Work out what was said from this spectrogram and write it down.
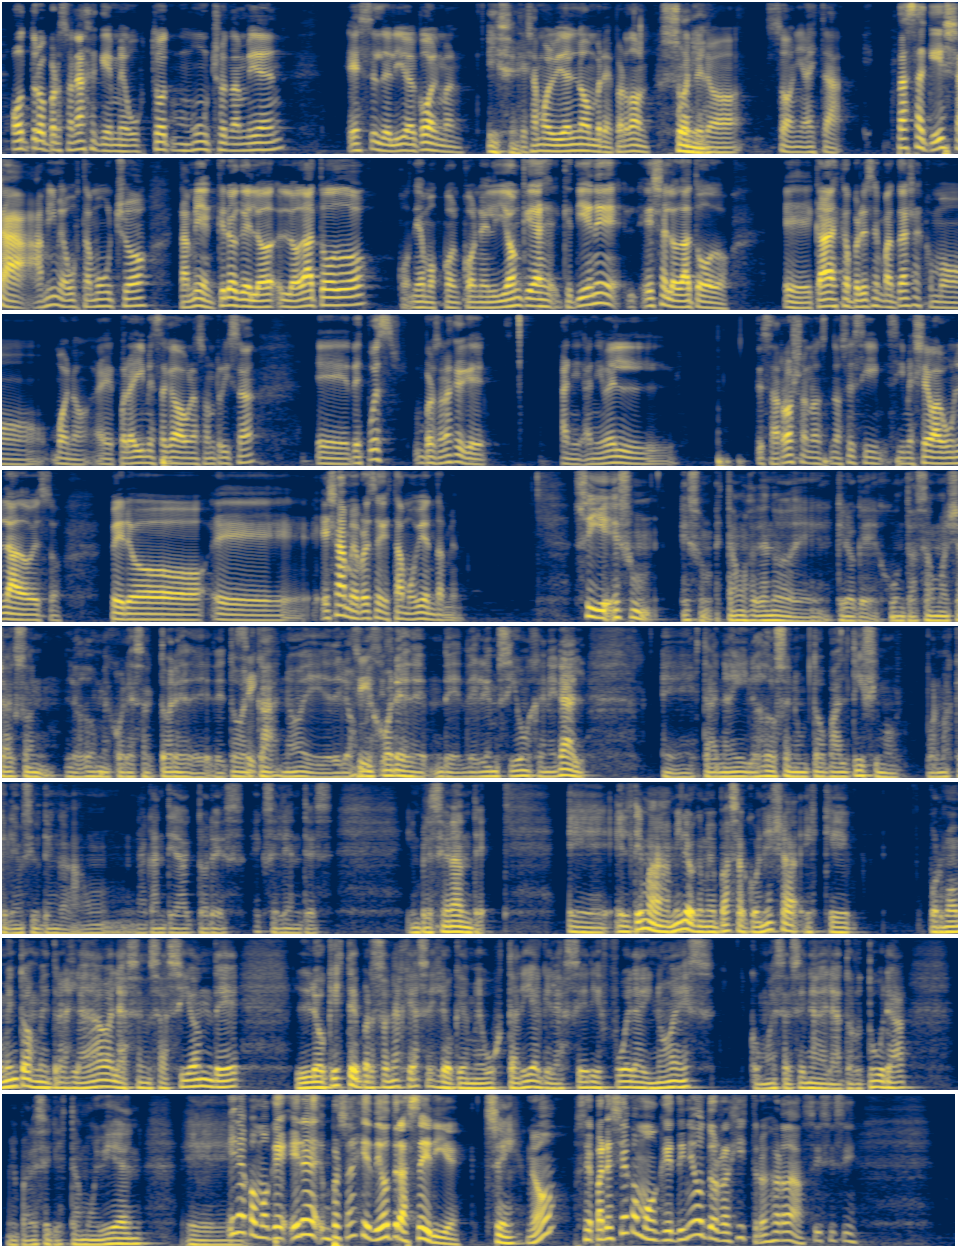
Otro personaje que me gustó mucho también es el de Olivia Colman. Que ya me olvidé el nombre, perdón. Sonia. Pero Sonia, ahí está. Pasa que ella a mí me gusta mucho. También creo que lo, da todo. Con, digamos, con, el guion que, tiene, ella lo da todo. Eh, cada vez que aparece en pantalla es como, bueno, eh, por ahí me sacaba una sonrisa. Eh, después, un personaje que a, nivel desarrollo no, sé si, si, me lleva a algún lado eso. Pero ella me parece que está muy bien también. Sí, es un, es un, estamos hablando de, creo que junto a Samuel Jackson, los dos mejores actores de, todo el cast, ¿no? Y de los mejores De, del MCU en general. Eh, están ahí los dos en un top altísimo, por más que el MCU tenga una cantidad de actores excelentes. Impresionante. Eh, el tema, a mí lo que me pasa con ella es que por momentos me trasladaba la sensación de lo que este personaje hace es lo que me gustaría que la serie fuera y no es, como esa escena de la tortura, me parece que está muy bien. Eh, era como que era un personaje de otra serie. Sí. ¿No? Se parecía como que tenía otro registro, es verdad, sí, sí, sí.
